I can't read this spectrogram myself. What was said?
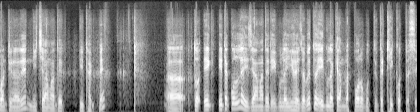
কন্টেনারের নিচে আমাদের ই থাকবে। তো এটা করলেই যে আমাদের এগুলা ই হয়ে যাবে। তো এগুলাকে আমরা পরবর্তীতে ঠিক করতেছি।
